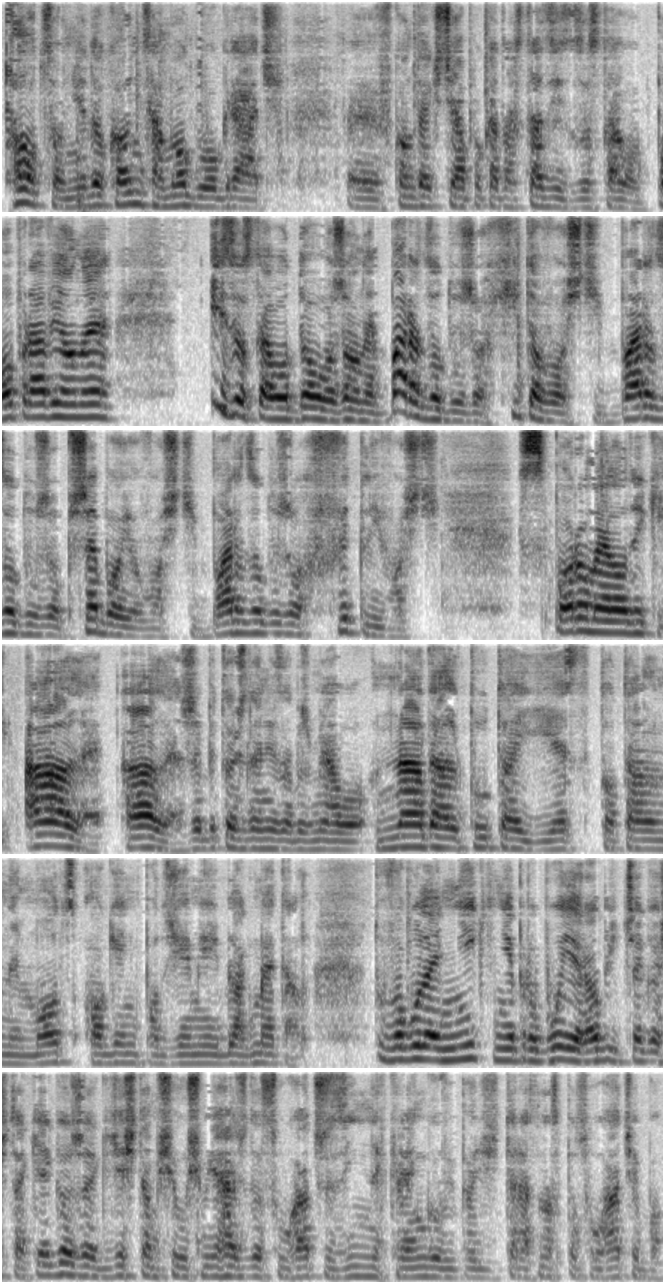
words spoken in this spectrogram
To, co nie do końca mogło grać w kontekście Apokatastasis, zostało poprawione. I zostało dołożone bardzo dużo hitowości, bardzo dużo przebojowości, bardzo dużo chwytliwości, sporo melodyki, ale, ale, żeby to źle nie zabrzmiało, nadal tutaj jest totalny moc, ogień, podziemie i black metal. Tu w ogóle nikt nie próbuje robić czegoś takiego, że gdzieś tam się uśmiechać do słuchaczy z innych kręgów i powiedzieć teraz nas posłuchacie, bo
